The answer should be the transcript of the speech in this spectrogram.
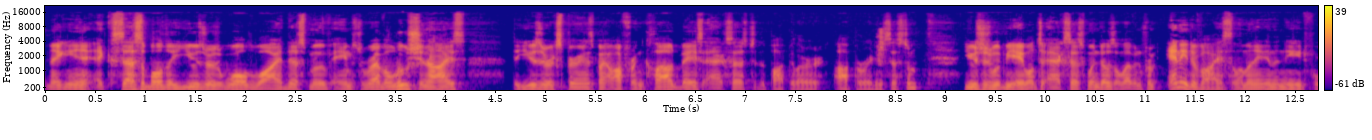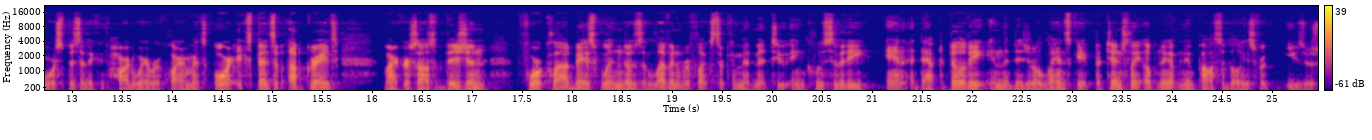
making it accessible to users worldwide. This move aims to revolutionize the user experience by offering cloud based access to the popular operating system. Users would be able to access Windows 11 from any device, eliminating the need for specific hardware requirements or expensive upgrades. Microsoft's vision for cloud based Windows 11 reflects their commitment to inclusivity and adaptability in the digital landscape, potentially opening up new possibilities for users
